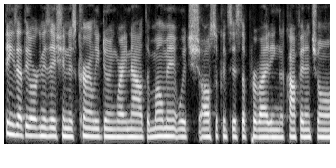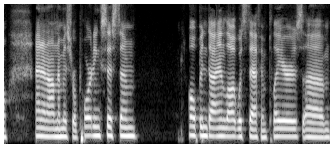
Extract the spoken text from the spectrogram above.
things that the organization is currently doing right now at the moment, which also consists of providing a confidential and anonymous reporting system open dialogue with staff and players. Um,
